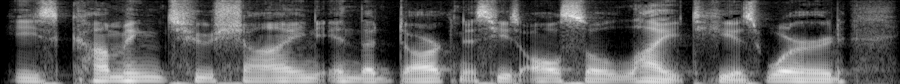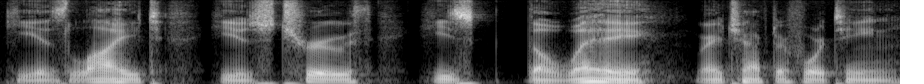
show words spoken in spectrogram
He's coming to shine in the darkness. He's also light. He is Word. He is light. He is truth. He's the way, right? Chapter 14.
